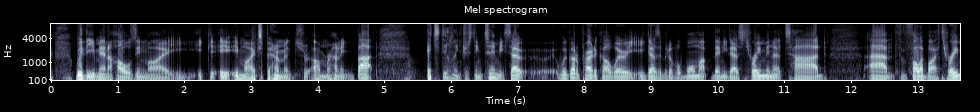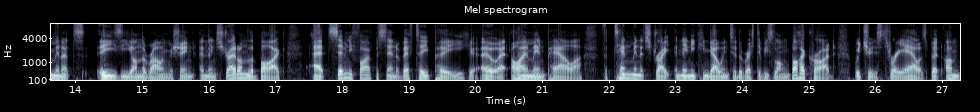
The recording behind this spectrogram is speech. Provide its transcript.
with the amount of holes in my in my experiments I'm running, but it's still interesting to me. So we've got a protocol where he, he does a bit of a warm up, then he does three minutes hard, um, followed by three minutes easy on the rowing machine, and then straight onto the bike at 75% of FTP uh, at Ironman power for 10 minutes straight, and then he can go into the rest of his long bike ride, which is three hours. But I'm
